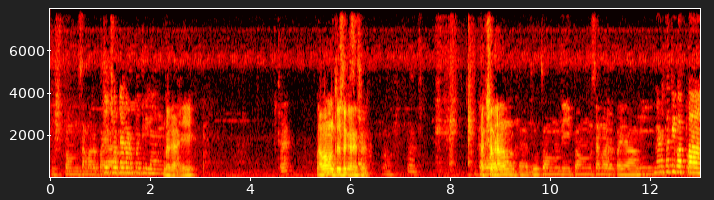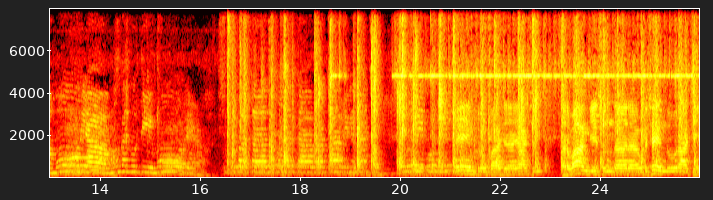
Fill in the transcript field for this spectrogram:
पुष्पम ते समर्पया छोट्या गणपतीला आहे. बघा हे? बाबा म्हणतोय असं करायचं. अक्षराम. धूपम दीपम समर्पयामी. गणपती बाप्पा मोर्या मंगलमूर्ती मोर्या. सुखकर्ता दुःखहर्ता वार्ता विघ्नाची पूर्वी पूर्वी प्रेम कृपा जयाची. सर्वांगी सुंदर उठशेंदुराची.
